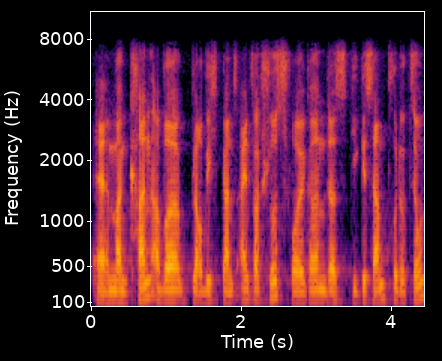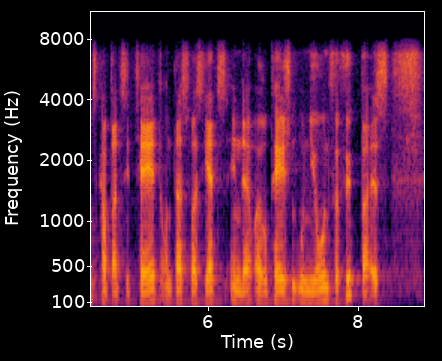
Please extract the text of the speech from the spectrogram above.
Äh, man kann aber, glaube ich, ganz einfach schlussfolgern, dass die Gesamtproduktionskapazität und das, was jetzt in der Europäischen Union verfügbar ist,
